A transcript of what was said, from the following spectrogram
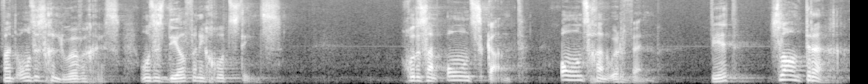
Want ons is gelowiges. Ons is deel van die godsdiens. God is aan ons kant. Ons gaan oorwin. Weet? Slaan terug.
